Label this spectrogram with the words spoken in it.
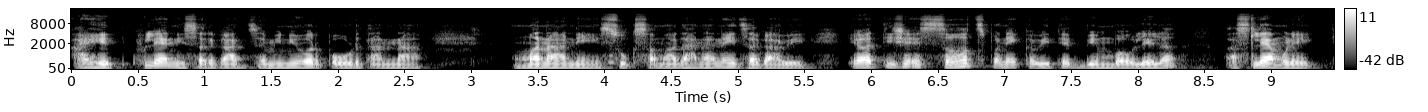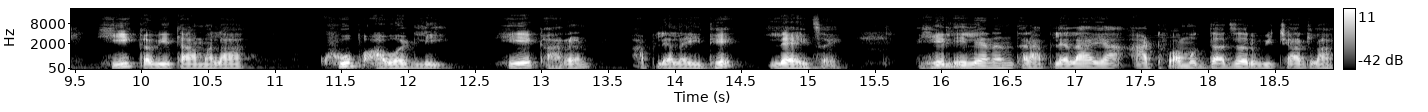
आहेत. खुल्या निसर्गात जमिनीवर पोवडताना मनाने सुख समाधानाने जगावे हे अतिशय सहजपणे कवितेत बिंबवलेलं असल्यामुळे ही कविता मला खूप आवडली. हे कारण आपल्याला इथे लिहायचं आहे हे लिहिल्यानंतर आपल्याला या आठवा मुद्दा जर विचारला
